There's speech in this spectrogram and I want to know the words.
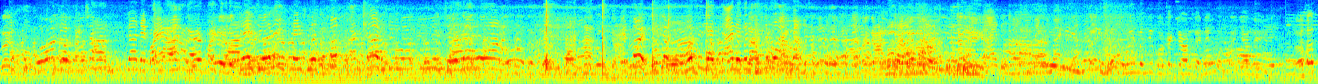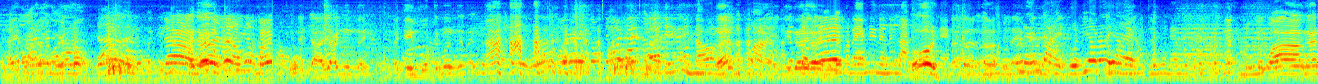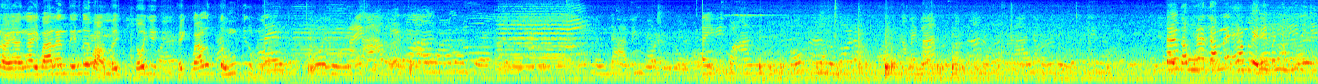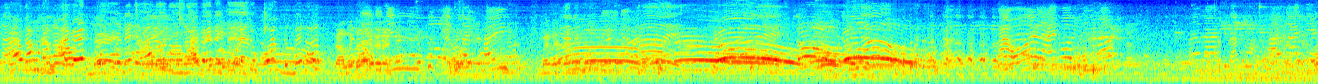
Đây. bữa được cái sàn ra đẹp đẹp lên dưới đi lên dưới. Cho bác ăn chân lên dưới đâu em ơi cho bữa thì lên trái để cái đó cho bạn Cái đàn mới đến rồi. Chân đi. Tôi mình đi qua cái này còn cái nhân này. Ờ. Để trả cho anh nhìn này. Để tìm một cái mừng cái đâu Đấy. phải Chị đây ơi. con em đi này nó làm Ôi. ném dài của nhiêu đấy à Qua nghe nói ngày ba lên tiếng tôi bảo tôi tôi chỉ thích vá lung túng chứ không. ôi thường nãy con đá bên thấy cái quả tốt được thôi đó làm em bán tắm đấy tắm đấy tắm về đi tắm tắm hai bên đừng hai bên này tôi chụp con đừng đấy nữa Cảm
